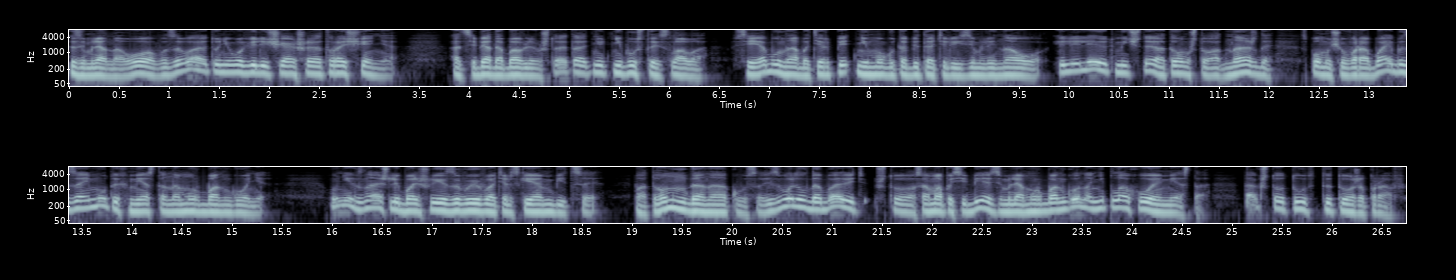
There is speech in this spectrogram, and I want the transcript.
Земля Нао вызывает у него величайшее отвращение. От себя добавлю, что это отнюдь не пустые слова». Все Абунаба терпеть не могут обитателей земли Нао и лелеют мечты о том, что однажды с помощью Воробайбы займут их место на Мурбангоне. У них, знаешь ли, большие завоевательские амбиции. Потом Дана Акуса изволил добавить, что сама по себе земля Мурбангона неплохое место, так что тут ты тоже прав.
